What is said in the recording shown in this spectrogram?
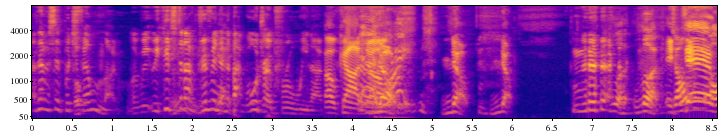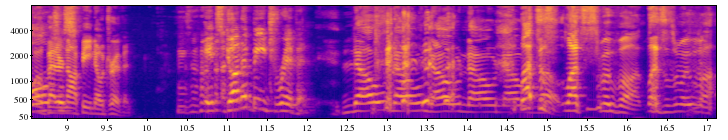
I never said which film though. We, we could still have Driven in the back wardrobe for all we know. Oh God, Yeah, no! No. right. No, no. Look, look. It don't damn well all better just- not be no driven. It's gonna be driven. No, no, no, no, no. Let's no. just let's just move on. Let's just move on.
